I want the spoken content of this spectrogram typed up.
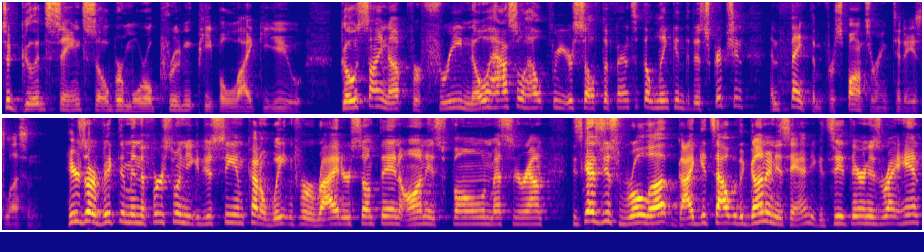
to good, sane, sober, moral, prudent people like you. Go sign up for free, no hassle help for your self defense at the link in the description and thank them for sponsoring today's lesson. Here's our victim in the first one. You can just see him kind of waiting for a ride or something on his phone, messing around. These guys just roll up. Guy gets out with a gun in his hand. You can see it there in his right hand.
